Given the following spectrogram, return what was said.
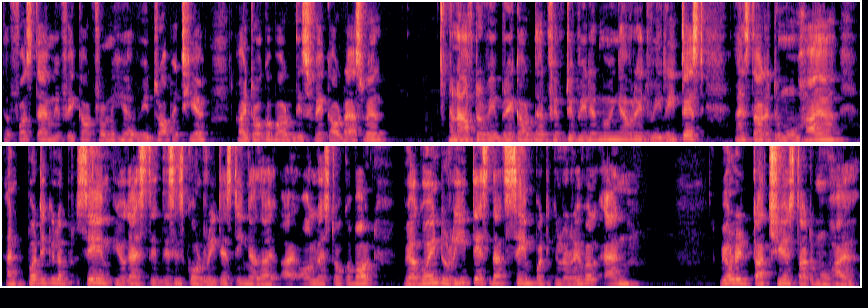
the first time we fake out from here we drop it here. I talk about this fake out as well. And after we break out that 50 period moving average we retest and started to move higher. And particular same you guys see this is called retesting as I, I always talk about we are going to retest that same particular level and we already touch here start to move higher.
